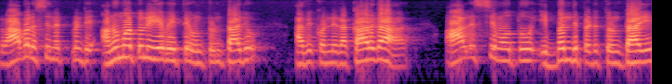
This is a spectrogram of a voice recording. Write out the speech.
రావలసినటువంటి అనుమతులు ఏవైతే ఉంటుంటాయో అవి కొన్ని రకాలుగా ఆలస్యమవుతూ ఇబ్బంది పెడుతుంటాయి.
